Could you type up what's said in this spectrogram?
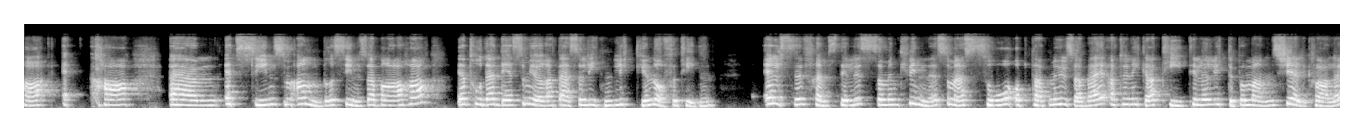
ha, ha um, et syn som andre synes er bra å ha, jeg tror det er det som gjør at det er så liten lykke nå for tiden. Else fremstilles som en kvinne som er så opptatt med husarbeid at hun ikke har tid til å lytte på mannens sjelekvale,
